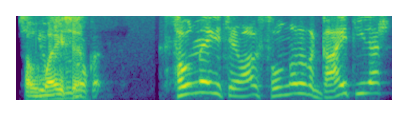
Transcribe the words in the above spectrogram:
Savunmaya geçelim. yok. Savunmaya geçelim abi. Savunmada da gayet iyiler.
